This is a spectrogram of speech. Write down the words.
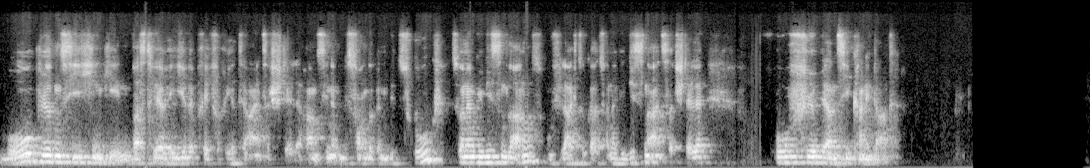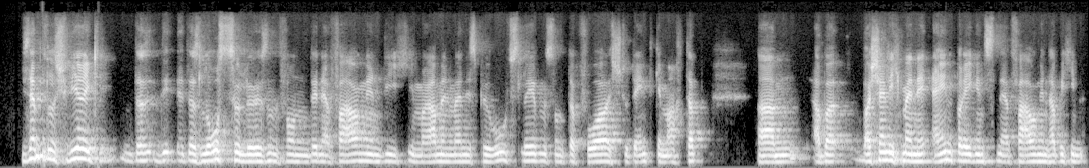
Wo würden Sie hingehen? Was wäre Ihre präferierte Einsatzstelle? Haben Sie einen besonderen Bezug zu einem gewissen Land und vielleicht sogar zu einer gewissen Einsatzstelle? Wofür wären Sie Kandidat? Ist ein bisschen schwierig, das, das, loszulösen von den Erfahrungen, die ich im Rahmen meines Berufslebens und davor als Student gemacht habe. Ähm, aber wahrscheinlich meine einprägendsten Erfahrungen habe ich in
